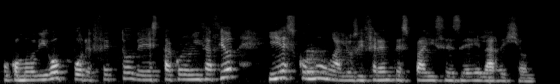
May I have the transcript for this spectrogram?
como digo, por efecto de esta colonización y es común a los diferentes países de la región.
